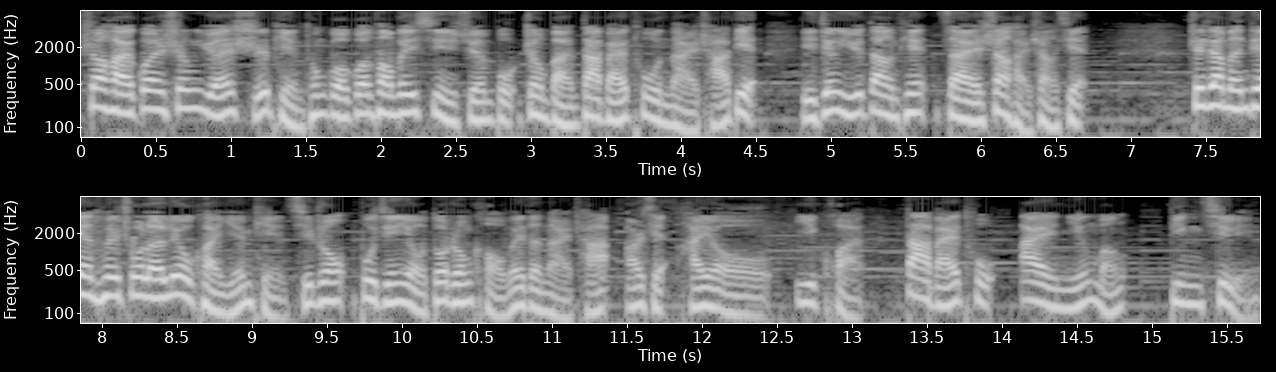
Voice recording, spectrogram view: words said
上海冠生园食品通过官方微信宣布，正版大白兔奶茶店已经于当天在上海上线。这家门店推出了六款饮品，其中不仅有多种口味的奶茶，而且还有一款大白兔爱柠檬冰淇淋。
